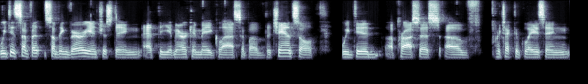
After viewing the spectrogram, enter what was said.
We did something something very interesting at the American made glass above the chancel. We did a process of protective glazing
